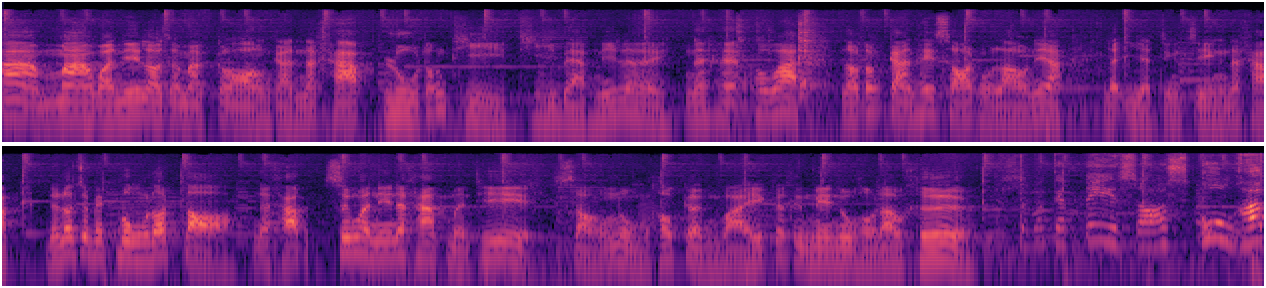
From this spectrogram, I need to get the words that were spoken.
อ่ามาวันนี้เราจะมากรองกันนะครับ รูต้องถี่ทีแบบนี้เลยนะฮะ เพราะว่าเราต้องการให้ซอสของเราเนี่ยละเอียดจริง ๆ นะครับ เดี๋ยวเราจะไปปรุงรสต่อนะครับ ซึ่งวันนี้นะครับเหมือนที่ 2 หนุ่มเขาเกรินไว้ก็คือเมนูของเราคือ สปาเกตตี้ซอสกุ้งครับ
